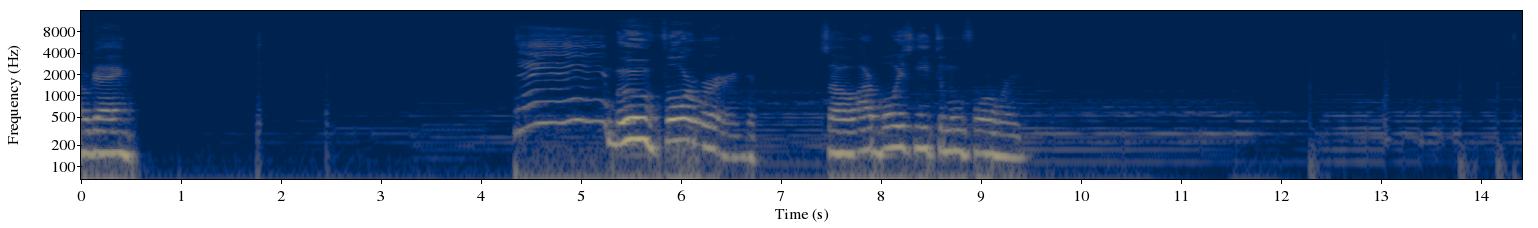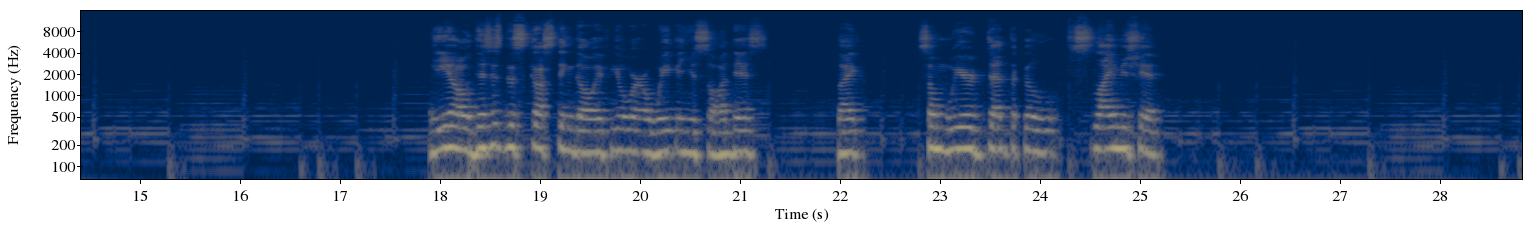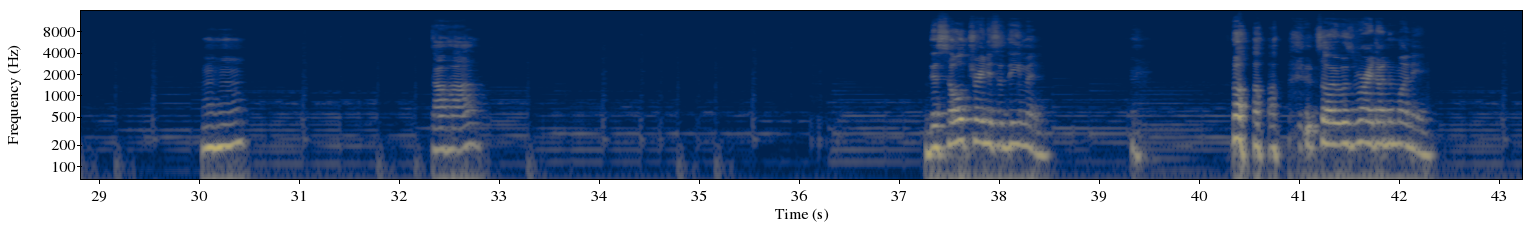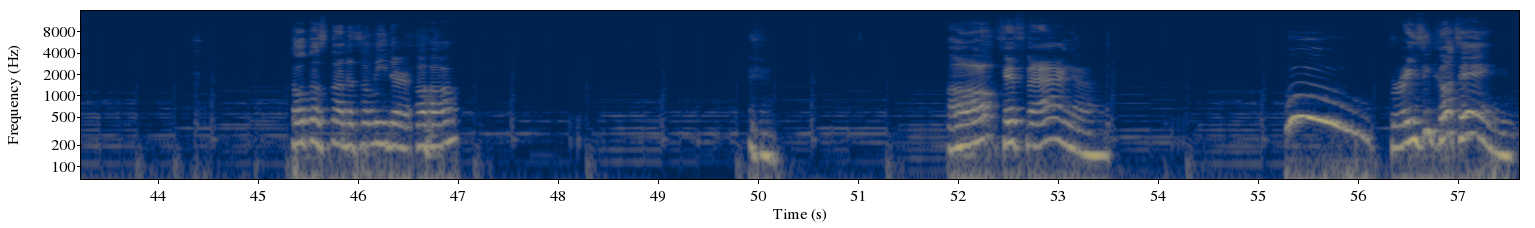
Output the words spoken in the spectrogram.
Okay. Eh, Move forward. So our boys need to move forward. Yo, this is disgusting though. If you were awake and you saw this, like some weird tentacle slimy shit. Mm-hmm. Uh-huh. This whole train is a demon. so it was right on the money. Total stud as a leader. Uh-huh. oh, fifth fang. Woo! Crazy cutting.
